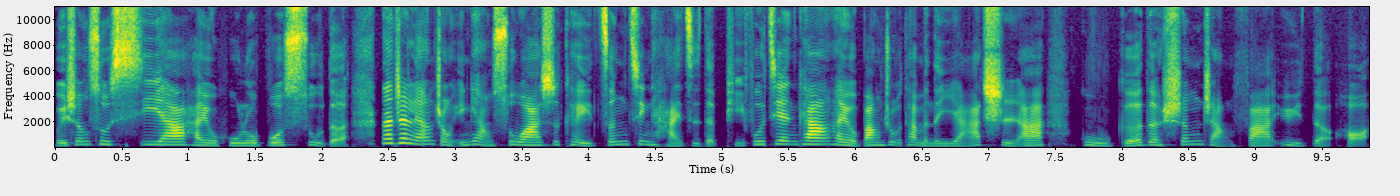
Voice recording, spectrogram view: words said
维生素 C 啊，还有胡萝卜素的。那这两种营养素啊，是可以增进孩子的皮肤健康，还有帮助他们的牙齿啊、骨骼的生长发育的哈。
